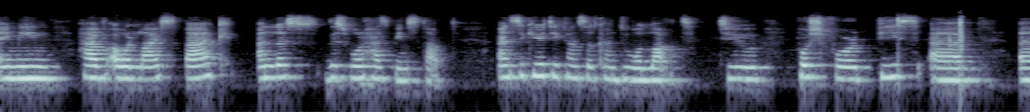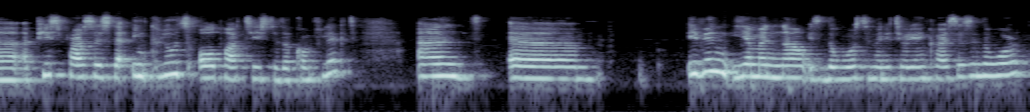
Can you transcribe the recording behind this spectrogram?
I mean, have our lives back unless this war has been stopped. And Security Council can do a lot to push for peace. Um, uh, a peace process that includes all parties to the conflict. And um, even Yemen now is the worst humanitarian crisis in the world.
